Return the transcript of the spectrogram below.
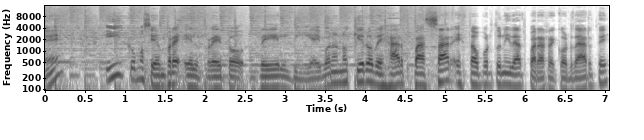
¿eh? Y como siempre, el reto del día. Y bueno, no quiero dejar pasar esta oportunidad para recordarte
